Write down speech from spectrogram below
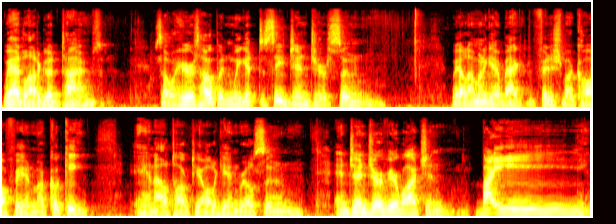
we had a lot of good times. So here's hoping we get to see Ginger soon. Well, I'm going to get back to finish my coffee and my cookie, and I'll talk to you all again real soon. And Ginger, if you're watching, bye.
